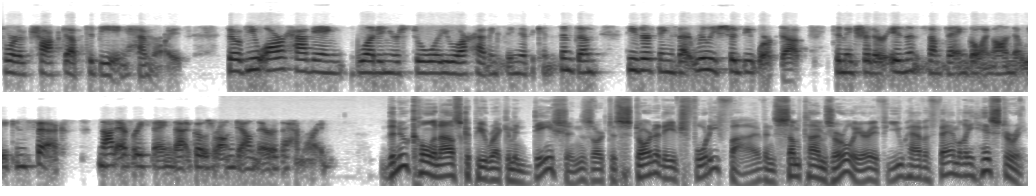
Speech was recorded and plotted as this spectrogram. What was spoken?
sort of chalked up to being hemorrhoids. So if you are having blood in your stool you are having significant symptoms, these are things that really should be worked up to make sure there isn't something going on that we can fix. Not everything that goes wrong down there is a hemorrhoid. The new colonoscopy recommendations are to start at age 45 and sometimes earlier if you have a family history.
